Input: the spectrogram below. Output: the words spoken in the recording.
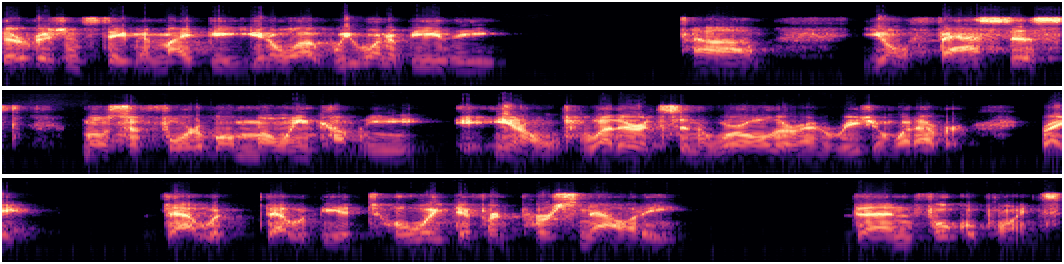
their vision statement might be, you know what, we want to be the um, you know fastest, most affordable mowing company. You know, whether it's in the world or in a region, whatever, right? That would that would be a totally different personality than focal points.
